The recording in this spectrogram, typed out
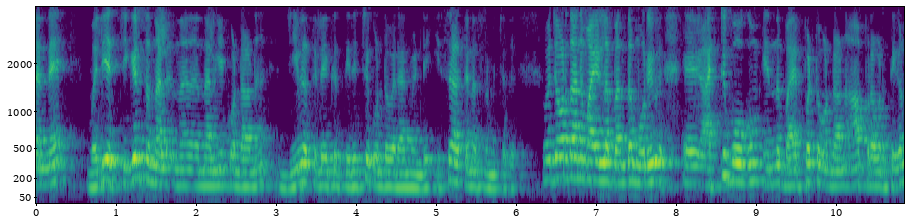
തന്നെ വലിയ ചികിത്സ നൽകിക്കൊണ്ടാണ് ജീവിതത്തിലേക്ക് തിരിച്ചു കൊണ്ടുവരാൻ വേണ്ടി ഇസ്രായേൽ തന്നെ ശ്രമിച്ചത്. അപ്പോൾ ജോർദാനുമായുള്ള ബന്ധം മുറി അറ്റുപോകും എന്ന് ഭയപ്പെട്ടുകൊണ്ടാണ് ആ പ്രവൃത്തികൾ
